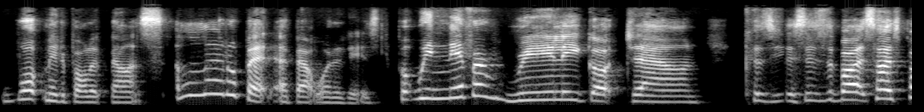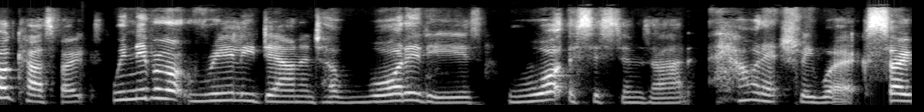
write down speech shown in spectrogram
what metabolic balance, a little bit about what it is. But we never really got down because this is the bite sized podcast, folks. We never got really down into what it is, what the systems are, how it actually works. So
